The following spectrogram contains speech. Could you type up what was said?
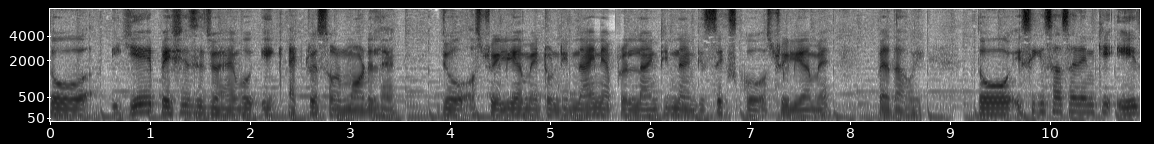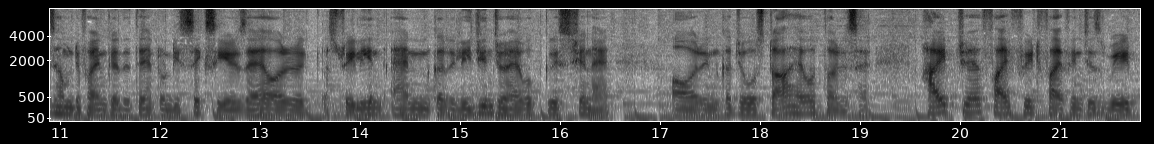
तो ये पेशे से जो है, वो एक एक्ट्रेस और मॉडल है, जो ऑस्ट्रेलिया में 29 अप्रैल 1996 को ऑस्ट्रेलिया में पैदा हुई। तो इसी के साथ साथ इनकी एज हम डिफ़ाइन कर देते हैं 26 इयर्स है और ऑस्ट्रेलियन एंड इनका रिलीजन जो है, वो क्रिश्चियन है और इनका जो स्टार है, वो तर्स है। हाइट जो है five feet five inches weight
